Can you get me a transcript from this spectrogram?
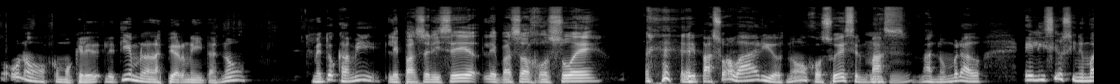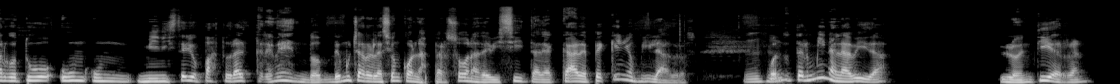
uno como que le, le tiemblan las piernitas, ¿no? Me toca a mí. Le pasó a Eliseo, le pasó a Josué. Le pasó a varios, ¿no? Josué es el más, más nombrado. Eliseo, sin embargo, tuvo un, ministerio pastoral tremendo, de mucha relación con las personas, de visita, de acá, de pequeños milagros. Cuando termina la vida, lo entierran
